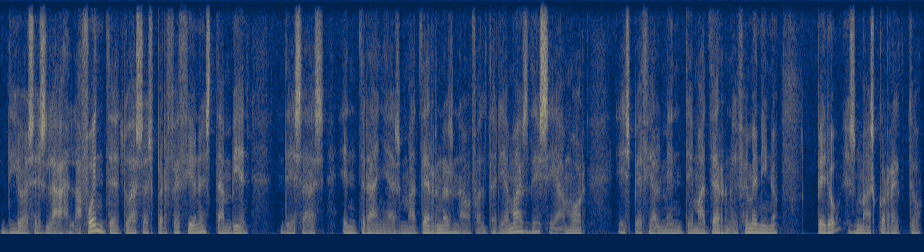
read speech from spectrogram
Dios es la, la fuente de todas esas perfecciones, también de esas entrañas maternas, no faltaría más, de ese amor especialmente materno y femenino, pero es más correcto,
